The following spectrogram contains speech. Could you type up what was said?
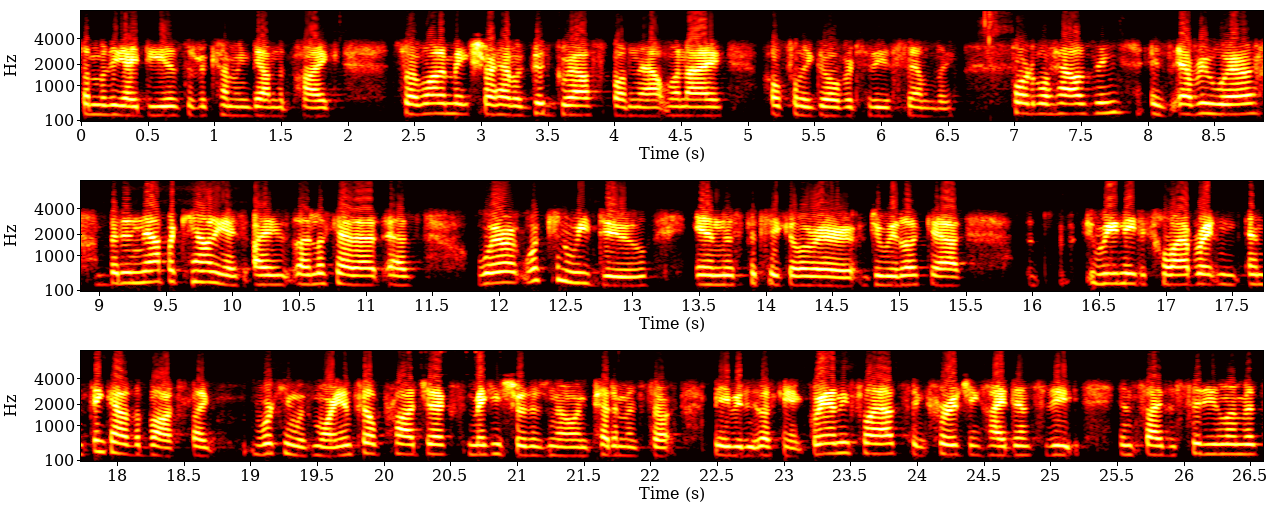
some of the ideas that are coming down the pike. So I want to make sure I have a good grasp on that when I hopefully go over to the assembly. Affordable housing is everywhere, but in Napa County, I, I, I look at it as where what can we do in this particular area? Do we look at we need to collaborate and, and think out of the box, like working with more infill projects, making sure there's no impediments to maybe looking at granny flats, encouraging high density inside the city limits.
